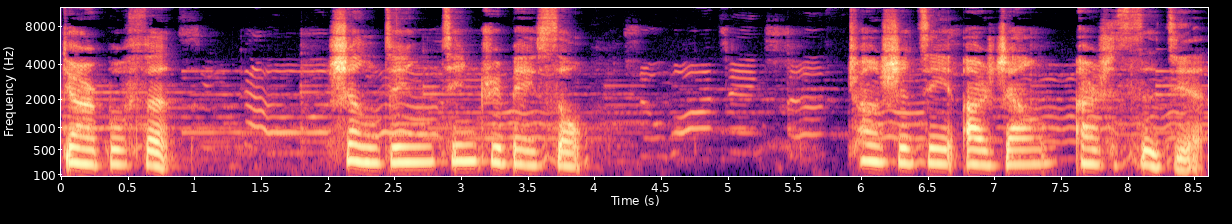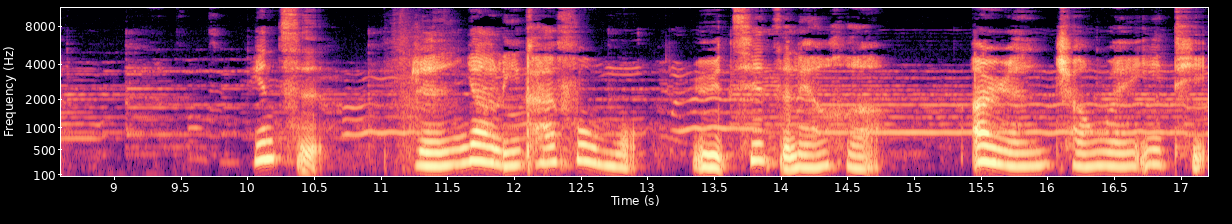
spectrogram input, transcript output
第二部分：圣经金句背诵》，《创世纪》二章二十四节。 因此，人要离开父母，与妻子联合，二人成为一体。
